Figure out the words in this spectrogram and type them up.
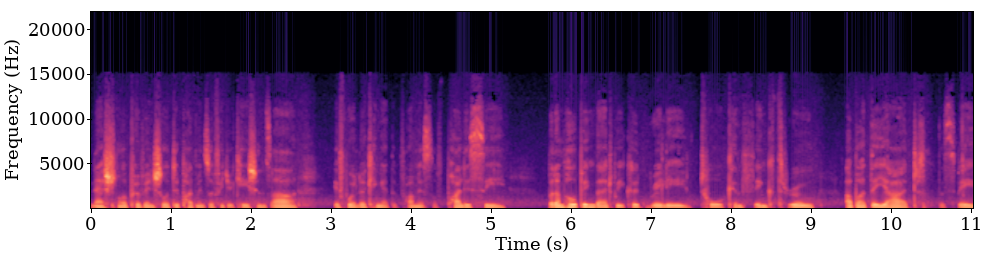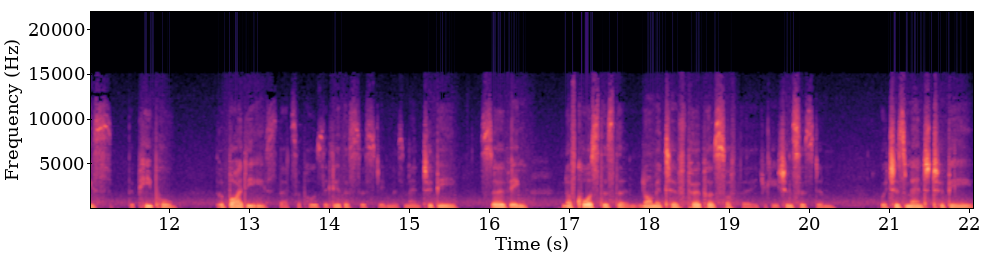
national, provincial departments of educations are, if we're looking at the promise of policy. But I'm hoping that we could really talk and think through about the yard, the space, the people, the bodies that supposedly the system is meant to be serving. And of course, there's the normative purpose of the education system, which is meant to be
